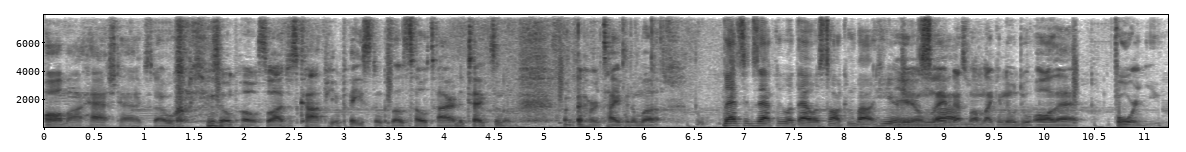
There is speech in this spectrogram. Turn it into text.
all my hashtags that I would use on posts, so I just copy and paste them because I was so tired of texting them or typing them up. That's exactly what that was talking about here. Yeah, is, I'm that's um, why I'm like, and it'll do all that for you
